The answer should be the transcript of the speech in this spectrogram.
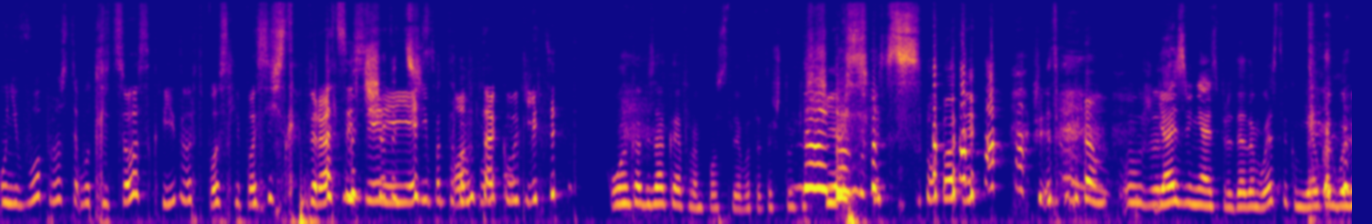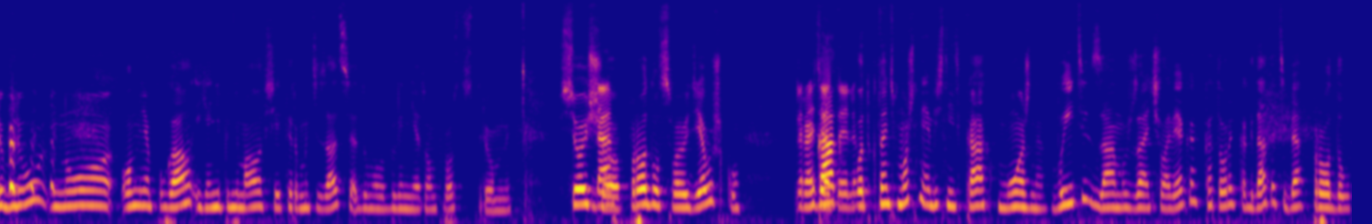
У него просто вот лицо Сквидвард после пластической операции Ну, серии есть. типа того. Он так выглядит. Он как Зак Эфрон после вот этой штуки с челюстью. Сори. Это прям... Ужас. Я извиняюсь перед Эдом Уэствиком, я его как бы люблю, но он меня пугал, и я не понимала всей этой романтизации. Я думала, блин, нет, он просто стрёмный. Все еще Да. продал свою девушку. Ради Как, отеля. вот кто-нибудь может мне объяснить, как можно выйти замуж за человека, который когда-то тебя продал?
